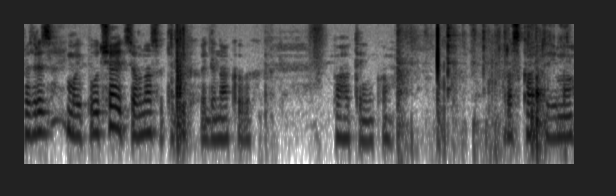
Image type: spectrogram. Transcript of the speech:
розрізаємо, і виходить у нас от таких одинакових багатенько. Розкатуємо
